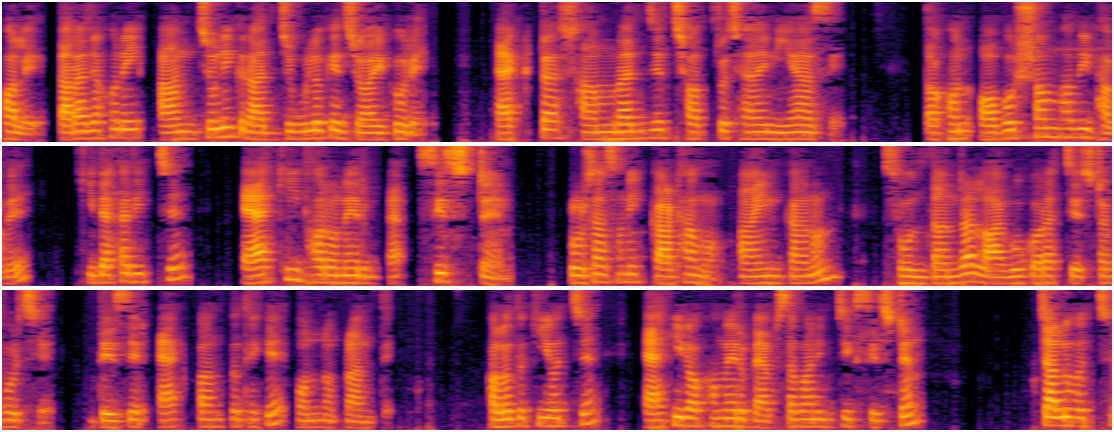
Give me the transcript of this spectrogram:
ফলে তারা যখন এই আঞ্চলিক রাজ্যগুলোকে জয় করে একটা সাম্রাজ্যের ছত্রছায়ায় নিয়ে আসে, তখন অবশ্যম্ভাবীভাবে কি দেখা দিচ্ছে? একই ধরনের সিস্টেম প্রশাসনিক কাঠামো, আইন কানুন সুলতানরা লাগু করার চেষ্টা করছে দেশের এক প্রান্ত থেকে অন্য প্রান্তে। ফলত কি হচ্ছে? একই রকমের ব্যবসা বাণিজ্যিক সিস্টেম চালু হচ্ছে,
